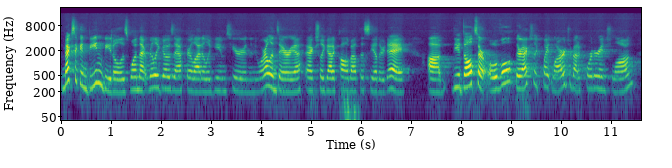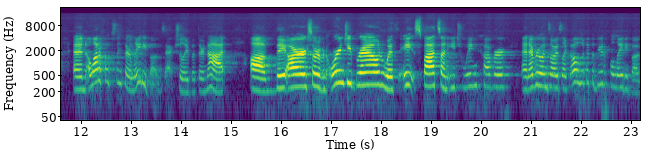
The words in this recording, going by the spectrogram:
The Mexican bean beetle is one that really goes after a lot of legumes here in the New Orleans area. I actually got a call about this the other day. Um, the adults are oval. They're actually quite large, about a quarter inch long. And a lot of folks think they're ladybugs, actually, but they're not. Um, they are sort of an orangey brown with eight spots on each wing cover. And everyone's always like, oh, look at the beautiful ladybug.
